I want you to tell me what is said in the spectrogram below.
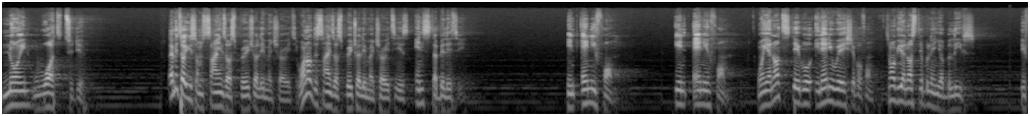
knowing what to do. Let me tell you some signs of spiritual immaturity. One of the signs of spiritual immaturity is instability in any form. In any form. When you're not stable in any way, shape, or form. Some of you are not stable in your beliefs. If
